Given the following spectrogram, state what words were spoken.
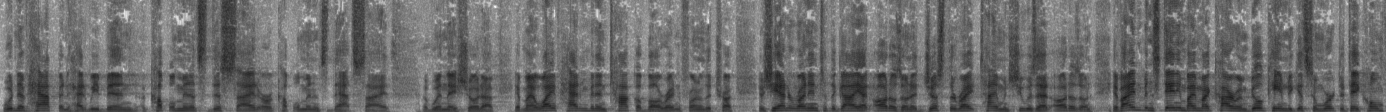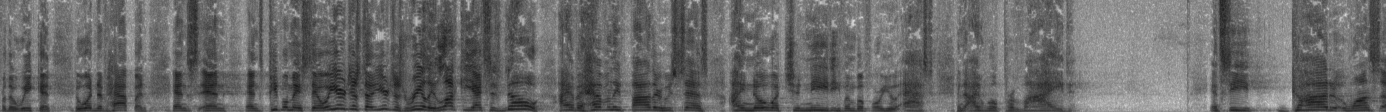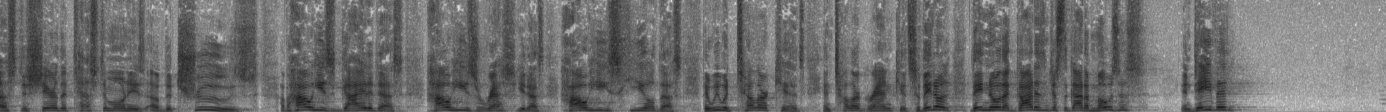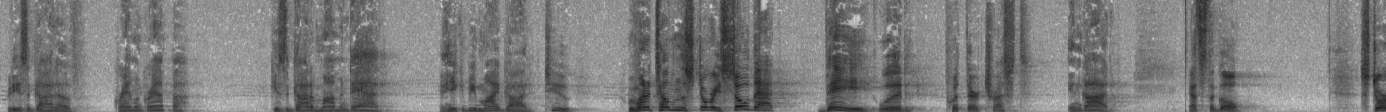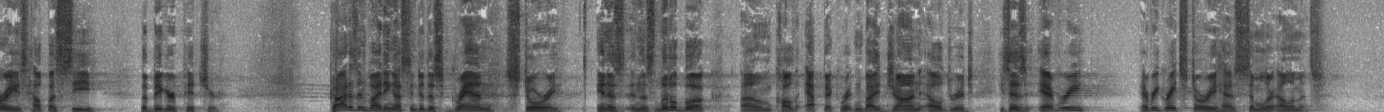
wouldn't have happened had we been a couple minutes this side or a couple minutes that side of when they showed up. If my wife hadn't been in Taco Bell right in front of the truck, if she hadn't run into the guy at AutoZone at just the right time when she was at AutoZone, if I hadn't been standing by my car when Bill came to get some work to take home for the weekend, it wouldn't have happened. And, and, and people may say, well, you're just, a, you're just really lucky. I says, no, I have a heavenly father who says, I know what you need even before you ask, and I will provide. And see, God wants us to share the testimonies of the truths of how He's guided us, how He's rescued us, how He's healed us, that we would tell our kids and tell our grandkids. So they, don't, they know that God isn't just the God of Moses and David, but He's the God of grandma and grandpa. He's the God of mom and dad. And He can be my God too. We want to tell them the story so that they would put their trust in God. That's the goal. Stories help us see the bigger picture. God is inviting us into this grand story. In, his, in this little book um, called Epic, written by John Eldredge, he says every, every great story has similar elements.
